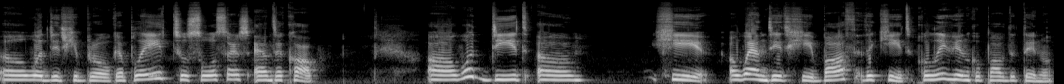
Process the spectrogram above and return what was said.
Uh, what did he broke? A plate, two saucers, and a cup. Uh, what did um, he? Uh, when did he bath the kid? Коли він купав дитину?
